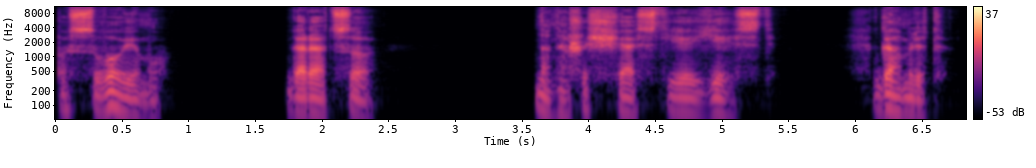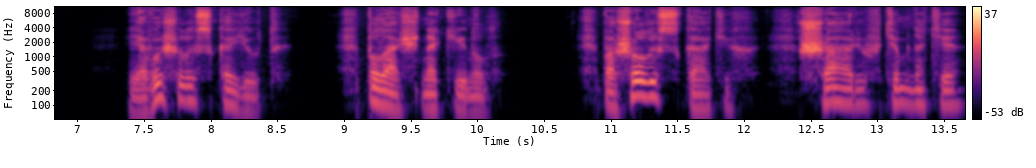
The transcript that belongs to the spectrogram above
по-своему. Горацио, на наше счастье есть. Гамлет. Я вышел из кают, плащ накинул. Пошел искать их, шарю в темноте.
